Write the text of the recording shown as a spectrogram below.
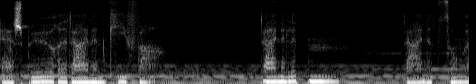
Erspüre deinen Kiefer, deine Lippen, deine Zunge.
